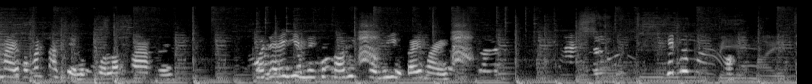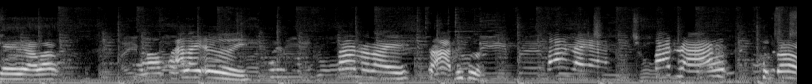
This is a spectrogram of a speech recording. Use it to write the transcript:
ไมค์เขามันตัดเสียงรบกวนรอบภาคเลยมันจะได้ยินในเฉพาะที่คนที่อยู่ใกล้ไม ค์คิดว่าเจอแล้วบ้างอะไรเอ่ย บ้านอะไรสะอาดที่สุด บ้านอะไรอะ บ้านร้างถูกต้อง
